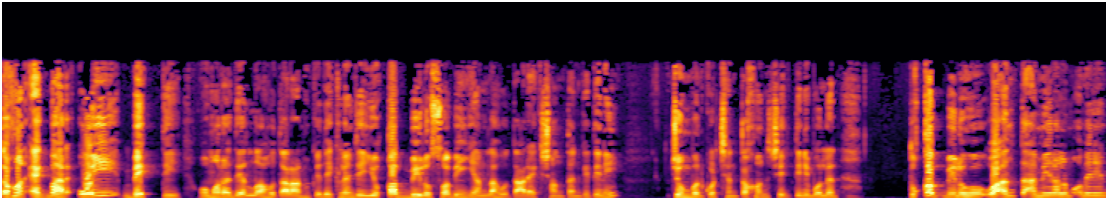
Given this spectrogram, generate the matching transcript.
তখন একবার ওই ব্যক্তি ওমর আদি আল্লাহ তালাহুকে দেখলেন যে ইউকাব্বিল সবিয়ানলাহু তার এক সন্তানকে তিনি চুম্বন করছেন। তখন সে তিনি বললেন, তুকাব্বিলহু ওয়ান্তা আমির আল মমিন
